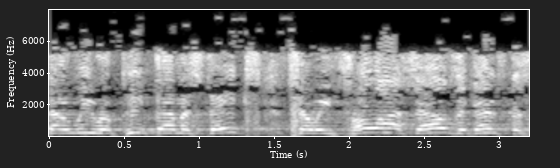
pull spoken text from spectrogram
Shall we repeat their mistakes? Shall we throw ourselves against the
